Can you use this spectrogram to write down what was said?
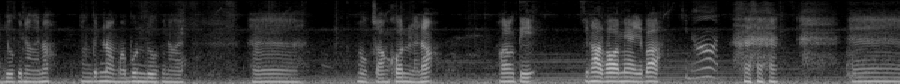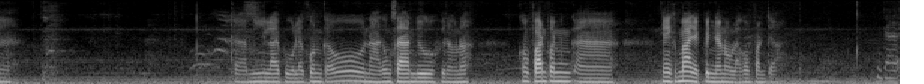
ดอยู่พี่น้องไงเนาะยังเป็นน้องบาบุญอยู่พี่น้องไงเออลูกสองคนแหละเนาะพอลองติกินฮอดพ่อแม่อยู่ป่ะกินฮอดเออ ก็มีหลายผู้หลายคนก็โอ้น่าสงสารอยู่พี่น้องเนาะความฝันเพิ่นอ่าไงขึ้นมาอยากเป็นหยังน้องหล่ะความฝันเจ้า อยาก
